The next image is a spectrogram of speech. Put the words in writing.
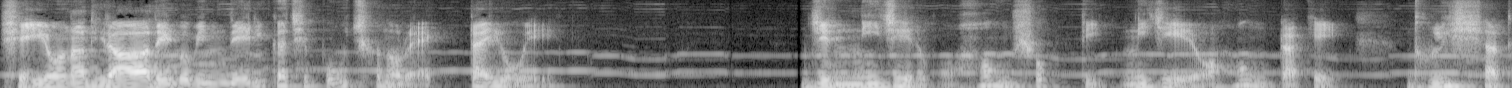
সেই অনাধিরাধে গোবিন্দের কাছে পৌঁছানোর একটাই ওয়ে, যে নিজের অহং শক্তি, নিজের অহংটাকে ধূলিসাৎ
